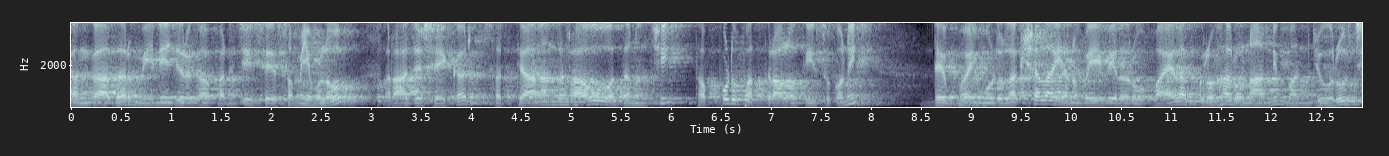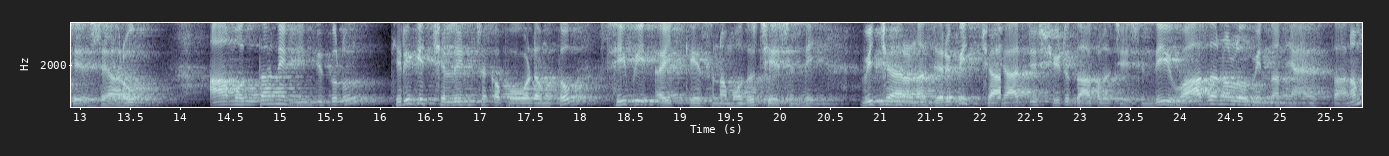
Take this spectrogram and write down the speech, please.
గంగాధర్ మేనేజర్గా పనిచేసే సమయంలో రాజశేఖర్ సత్యానందరావు వద్ద నుంచి తప్పుడు పత్రాలు తీసుకొని డెబ్భై మూడు లక్షల ఎనభై వేల రూపాయల గృహ రుణాన్ని మంజూరు చేశారు. ఆ మొత్తాన్ని నిందితులు తిరిగి చెల్లించకపోవడంతో సిబిఐ కేసు నమోదు చేసింది. విచారణ జరిపి ఛార్జ్షీటు దాఖలు చేసింది. వాదనలు విన్న న్యాయస్థానం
